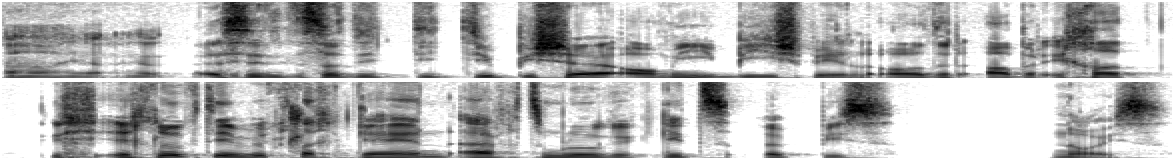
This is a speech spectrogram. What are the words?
Ah, ja, ja. Es sind so die, die typischen Ami-Beispiele, oder? Aber ich, ich, ich schaue die wirklich gerne, einfach zum schauen, gibt es etwas Neues,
